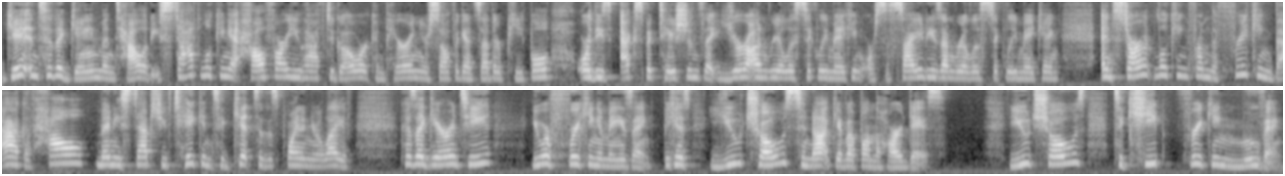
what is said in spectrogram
Get into the gain mentality. Stop looking at how far you have to go or comparing yourself against other people or these expectations that you're unrealistically making or society's unrealistically making and start looking from the freaking back of how many steps you've taken to get to this point in your life. Because I guarantee you are freaking amazing because you chose to not give up on the hard days. You chose to keep freaking moving.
